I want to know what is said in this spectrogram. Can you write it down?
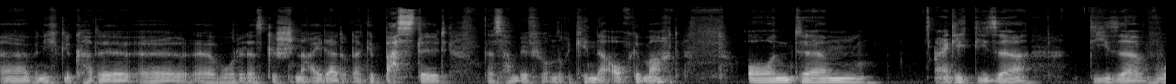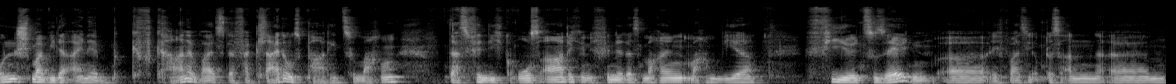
äh, wenn ich Glück hatte, äh, äh, wurde das geschneidert oder gebastelt. Das haben wir für unsere Kinder auch gemacht. Und ähm, eigentlich dieser, dieser Wunsch, mal wieder eine Karnevals- oder Verkleidungsparty zu machen, das finde ich großartig und ich finde, das machen, machen wir viel zu selten. Äh, ich weiß nicht, ob das an ähm,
